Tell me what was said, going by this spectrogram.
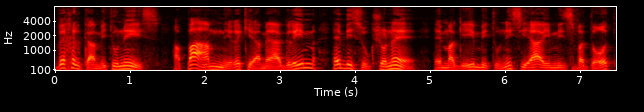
וחלקם מתוניס. הפעם נראה כי המהגרים הם מסוג שונה. הם מגיעים מתוניסיה עם מזוודות,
